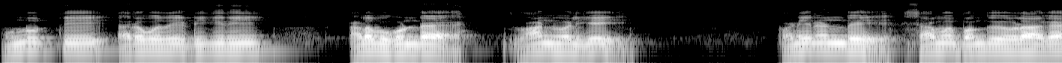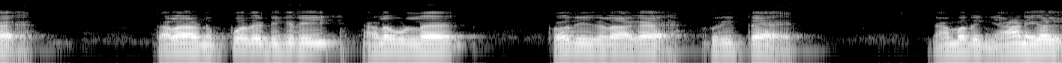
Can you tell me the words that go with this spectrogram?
முந்நூற்றி அறுபது டிகிரி அளவு கொண்ட வான்வெளியை பனிரெண்டு சம பங்குகளாக தலா முப்பது டிகிரி அளவுள்ள பகுதிகளாக பிரித்த நமது ஞானிகள்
